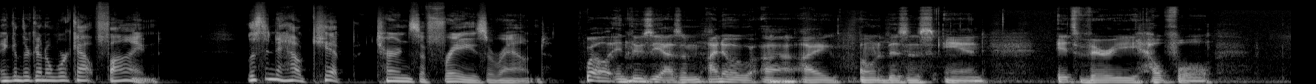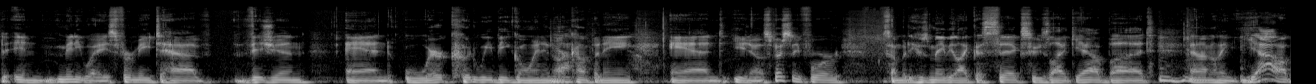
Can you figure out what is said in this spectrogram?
and they're going to work out fine. Listen to how Kip turns a phrase around. Well, enthusiasm. I know uh, I own a business and it's very helpful in many ways for me to have vision and where could we be going in Yeah. our company and you know especially for somebody who's maybe like a six who's like yeah but and i'm like yeah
